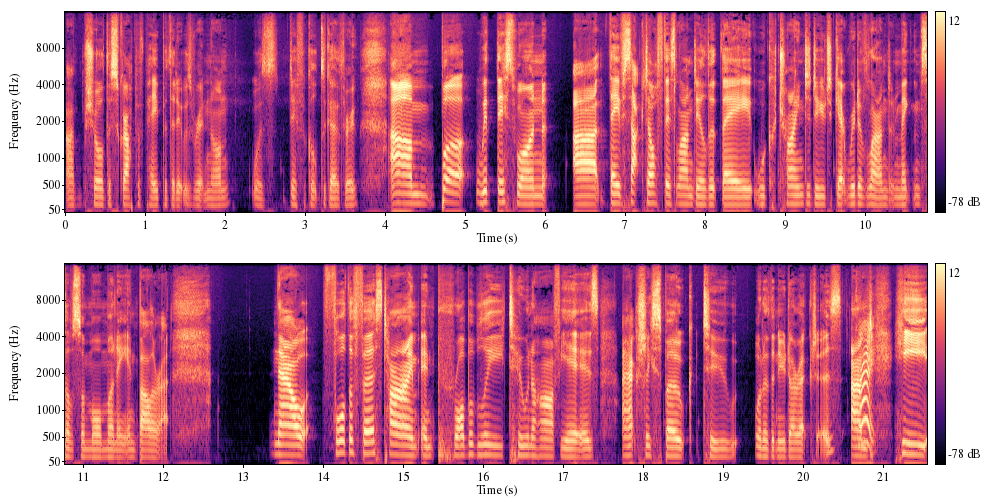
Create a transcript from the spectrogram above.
I'm sure the scrap of paper that it was written on was difficult to go through. Um, but with this one, uh, they've sacked off this land deal that they were trying to do to get rid of land and make themselves some more money in Ballarat. Now, for the first time in probably two and a half years, I actually spoke to one of the new directors, and Great. he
